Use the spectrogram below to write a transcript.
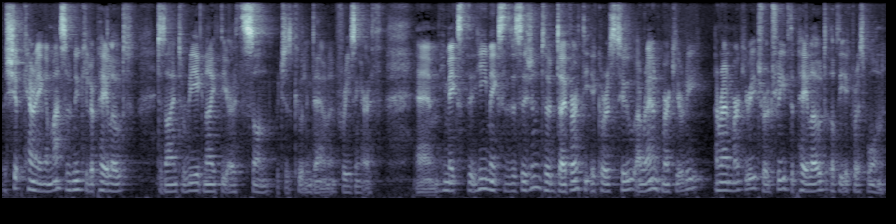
a ship carrying a massive nuclear payload designed to reignite the Earth's sun, which is cooling down and freezing Earth. Um, he makes the he makes the decision to divert the Icarus II around Mercury around Mercury to retrieve the payload of the Icarus One,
